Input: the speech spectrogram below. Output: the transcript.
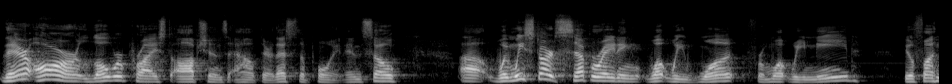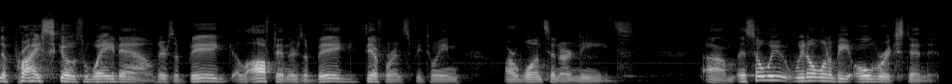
there are lower priced options out there. That's the point. And so, uh, when we start separating what we want from what we need, you'll find the price goes way down. There's a big, often, there's a big difference between our wants and our needs. Um, and so we, we don't want to be overextended.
